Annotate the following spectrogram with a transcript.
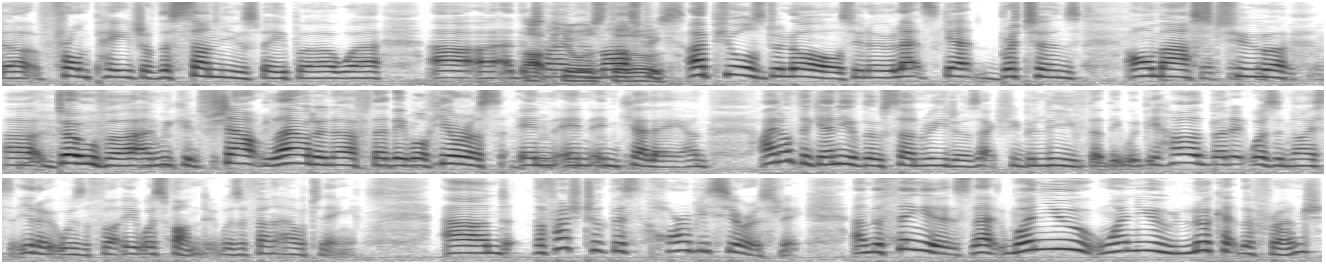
uh, front page of the Sun newspaper, where uh, uh at the Up time of Maastricht, up yours Delors, you know, let's get Britons en masse to uh, uh, Dover, and we could shout loud enough that they will hear us in, in, in Calais. And I don't think any of those Sun readers actually believed that they would be heard, but it was a nice, you know, it was a fun, it was fun. It was a fun outing. And the French took this horribly seriously. And the thing is that when you, when you look at the French,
